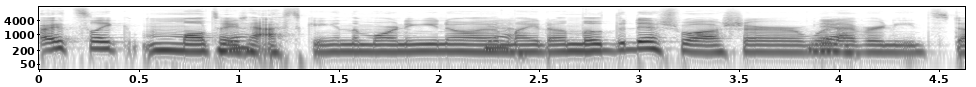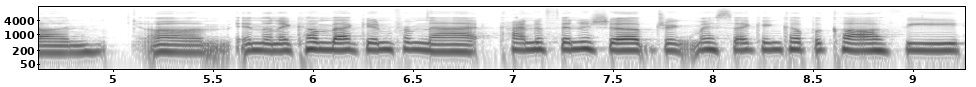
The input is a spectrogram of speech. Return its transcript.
It's like multitasking in the morning. You know, I Yeah. might unload the dishwasher, whatever needs done. Um, and then I come back in from that, kind of finish up, drink my second cup of coffee,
